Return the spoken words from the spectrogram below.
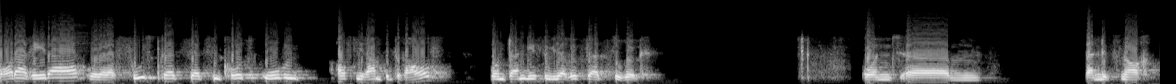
Vorderräder oder das Fußbrett setzen kurz oben auf die Rampe drauf und dann gehst du wieder rückwärts zurück. Und ähm, dann gibt's noch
